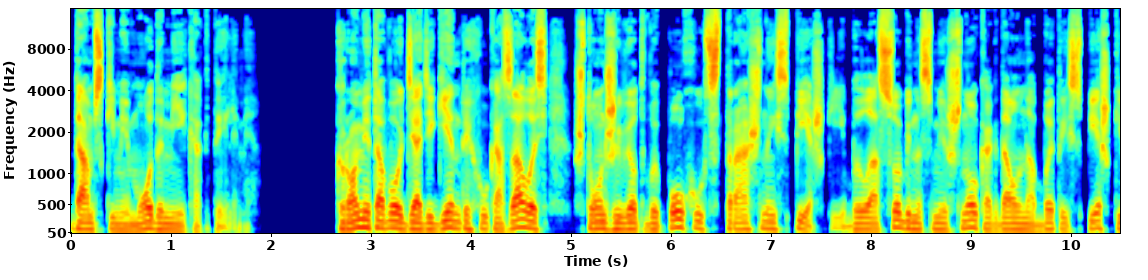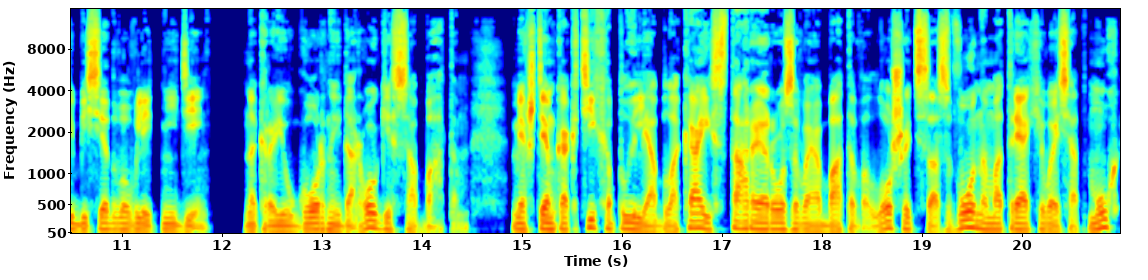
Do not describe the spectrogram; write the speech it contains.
дамскими модами и коктейлями. Кроме того, дяде Генриху казалось, что он живет в эпоху страшной спешки, и было особенно смешно, когда он об этой спешке беседовал в летний день на краю горной дороги с аббатом, меж тем, как тихо плыли облака, и старая розовая аббатова лошадь со звоном, отряхиваясь от мух,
